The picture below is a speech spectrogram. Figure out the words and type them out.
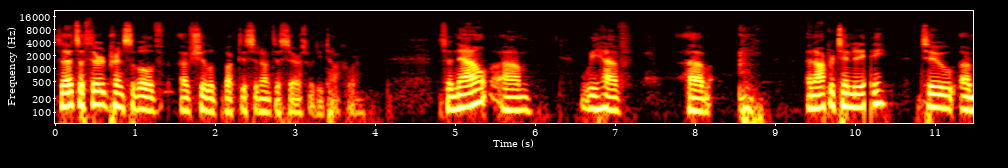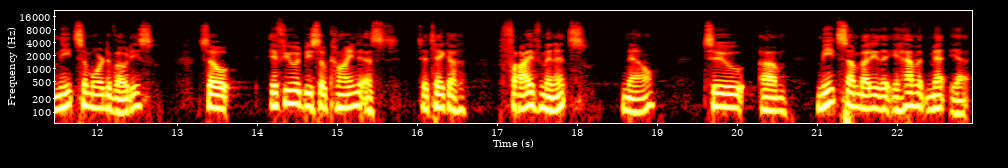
So that's a third principle of, of Srila Bhaktisiddhanta Saraswati Thakur. So now um, we have um, an opportunity to uh, meet some more devotees. So if you would be so kind as to take a five minutes now to um, meet somebody that you haven't met yet,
